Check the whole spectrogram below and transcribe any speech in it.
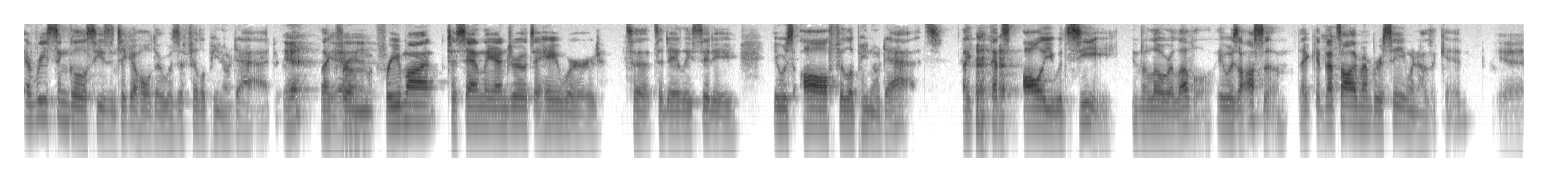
every single season ticket holder was a Filipino dad. Yeah, like yeah, from yeah. Fremont to San Leandro to Hayward to to Daly City, it was all Filipino dads. Like that's all you would see in the lower level. It was awesome. Like that's all I remember seeing when I was a kid. Yeah,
